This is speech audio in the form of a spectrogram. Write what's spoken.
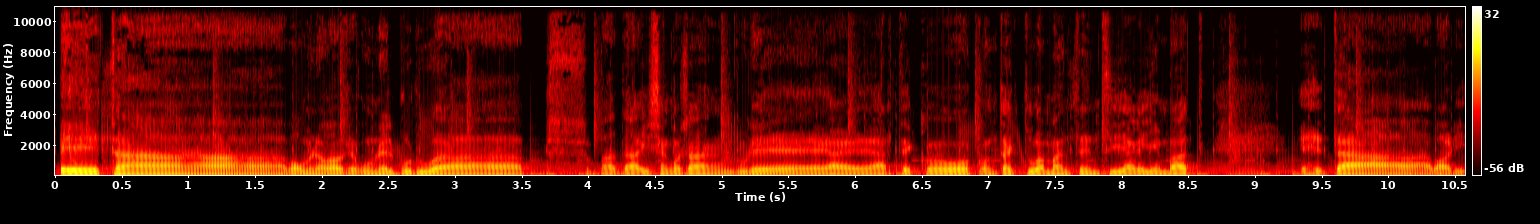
Eta, ba, bueno, gaur egun helburua bat da, izango zen, gure arteko kontaktua mantentzia gehien bat, eta, ba, hori,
